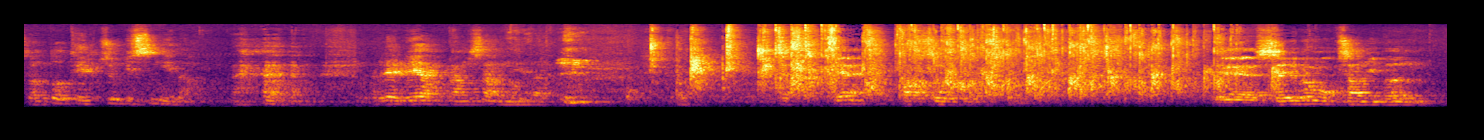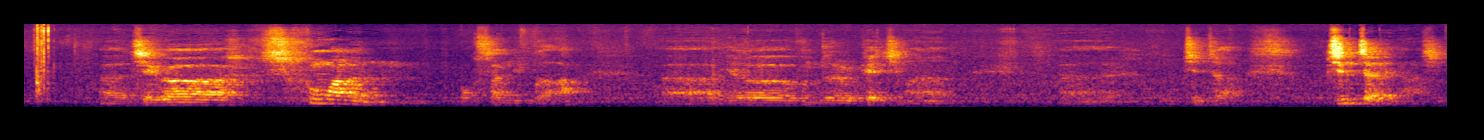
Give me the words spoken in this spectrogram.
전 또 될 줄 믿습니다. 할렐루야 감사합니다. 네, 박수. 네, 서일부 목사님은 어, 제가 수많은 목사님과 어, 여러분들을 뵀지만 어, 진짜 진짜 대단하신 분입니다.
